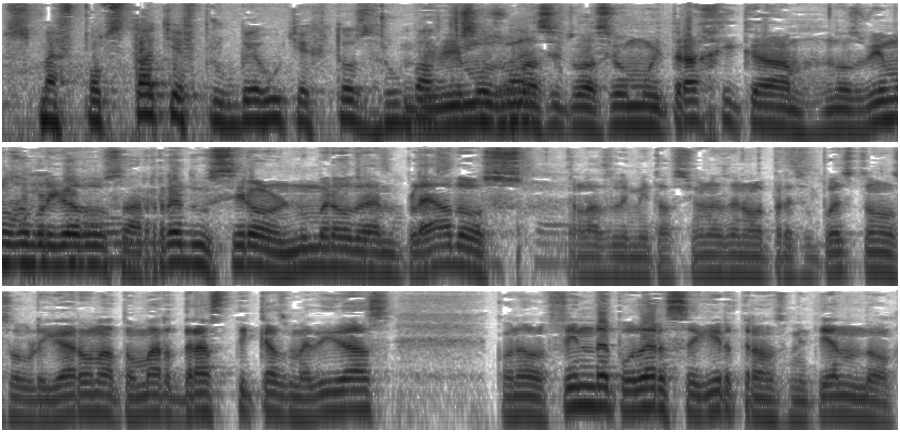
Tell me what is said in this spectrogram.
jsme v podstatě v průběhu těchto zhruba Vivimos una situación muy trágica. Nos vimos obligados a reducir el número de empleados. Las limitaciones en el presupuesto nos obligaron a tomar drásticas medidas con el fin de poder seguir transmitiendo.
